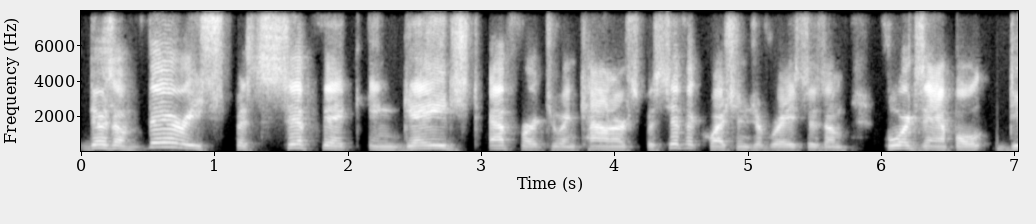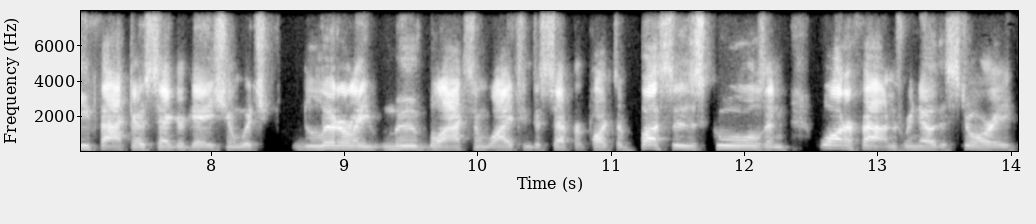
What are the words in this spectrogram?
there's a very specific, engaged effort to encounter specific questions of racism. For example, de facto segregation, which literally moved blacks and whites into separate parts of buses, schools, and water fountains. We know the story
